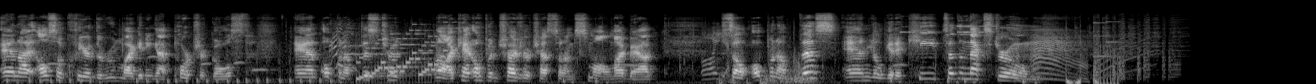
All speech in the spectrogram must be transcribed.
And I also cleared the room by getting that portrait ghost. And open up this tre- Oh, I can't open treasure chests when I'm small, my bad. Oh, so open up this, and you'll get a key to the next room. Ah.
